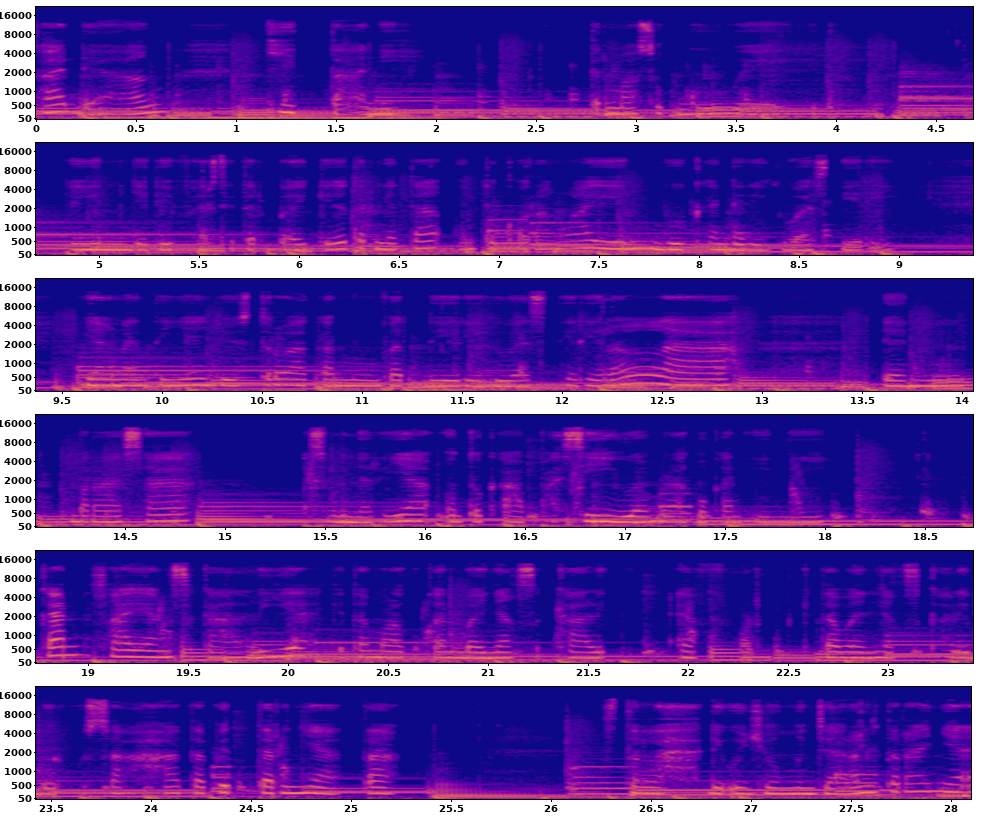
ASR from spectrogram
kadang kita nih termasuk gue gitu ingin menjadi versi terbaik itu ternyata untuk orang lain bukan diri gue sendiri. Yang nantinya justru akan membuat diri gue sendiri lelah dan merasa sebenarnya untuk apa sih gue melakukan ini. Kan sayang sekali ya kita melakukan banyak sekali effort kita banyak sekali berusaha tapi ternyata setelah di ujung jalan kita nanya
